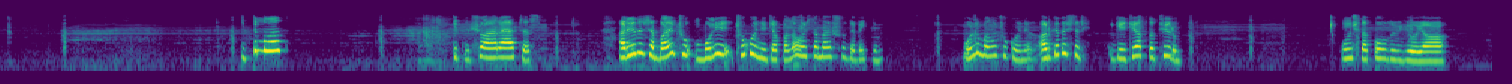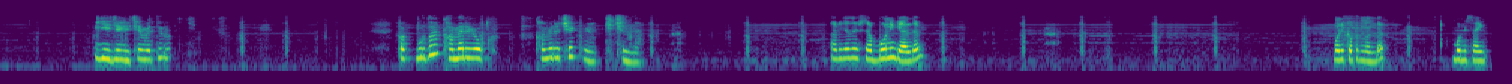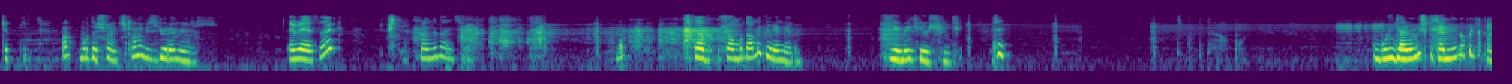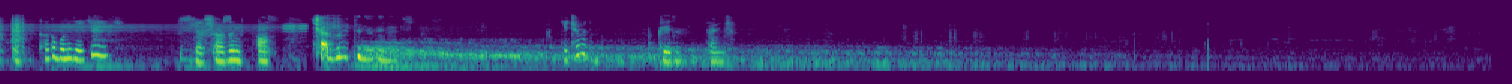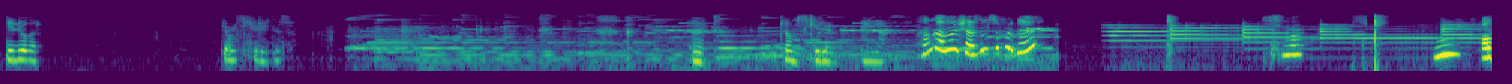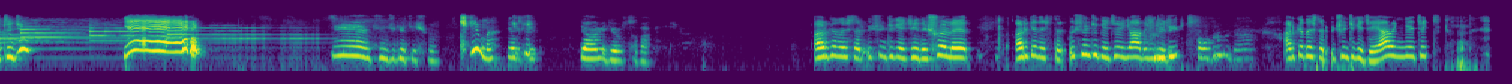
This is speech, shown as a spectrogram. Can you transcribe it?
Gittin mi lan? Gitmiş. Şu an rahatız. Arkadaşlar bana çok Bonnie çok oynayacak bana. O yüzden ben şurada bekleyeyim. Bonnie bana çok oynuyor. Arkadaşlar gece atlatıyorum. 13 dakika oldu video ya. Bir gece geçemedim. Bak burada kamera yok. Kamera çekmiyor kitchen'da. Arkadaşlar Bonnie geldi. Bonnie kapının önünde. Bonnie sen çık git. Bak burada şu an çık ama biz göremiyoruz. Evet bak. İşte Bende de aynısı var. Bak. Çıkar şu an burada ama göremiyorum. yemek yiyor çünkü. Bunu gelmemiş ki sen niye kapıyı kapattın? Kanka Bonnie gelecek. Ya şarjım bit al. Şarjı bitti enerji. Geçemedim. Bok yedin bence. Geliyorlar. Jumpscare'ydiniz. Jumpscare yani. Belli. Kanka ama şarjım sıfırdı. Lan. Altıncı. Yeee. Hmm, üçüncü gece şu an. Çıkayım mı? Yoksa... Çık. Devam ediyoruz sabah. Arkadaşlar üçüncü geceyi de şöyle Arkadaşlar üçüncü gece yarın gelecek. Freddy hiç saldırmadı ha. Arkadaşlar üçüncü gece yarın gelecek.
